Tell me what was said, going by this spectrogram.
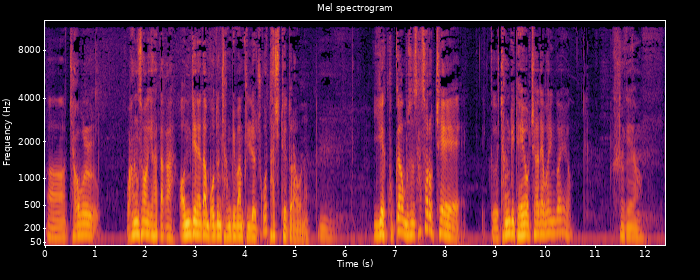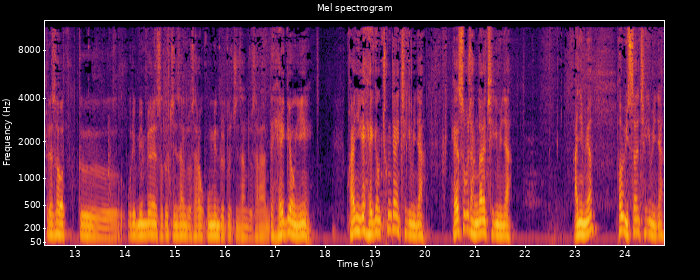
어 작업을 왕성하게 하다가 언딘에다 모든 장비만 빌려주고 다시 되돌아오는 이게 국가가 무슨 사설업체 그 장비 대여업체가 돼버린 거예요. 그러게요. 그래서 그 우리 민변에서도 진상조사라고 국민들도 진상조사를 하는데 해경이 과연 이게 해경 총장의 책임이냐 해수부 장관의 책임이냐 아니면 더 윗선의 책임이냐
